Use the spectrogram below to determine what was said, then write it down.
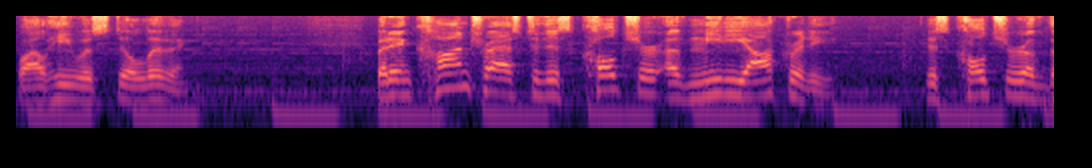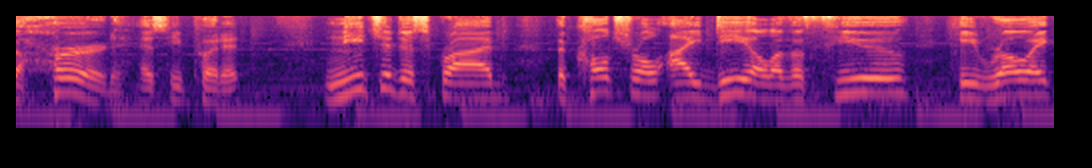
while he was still living. But in contrast to this culture of mediocrity, this culture of the herd, as he put it, Nietzsche described the cultural ideal of a few heroic,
